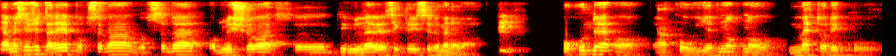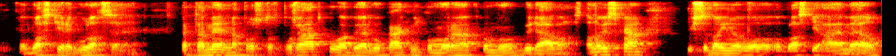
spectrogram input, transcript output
Já myslím, že tady je potřeba od sebe odlišovat ty různé věci, které si vymenoval. Hmm. Pokud jde o nějakou jednotnou metodiku v oblasti regulace, tak tam je naprosto v pořádku, aby advokátní komora k tomu vydávala stanoviska. Když se bavíme o oblasti AML,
